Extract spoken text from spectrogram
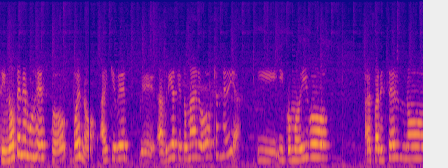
si no tenemos eso, bueno, hay que ver, habría que tomar otras medidas. Y, y como digo, al parecer no,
